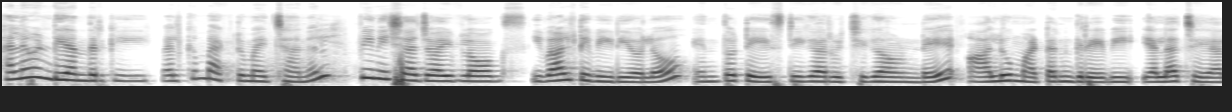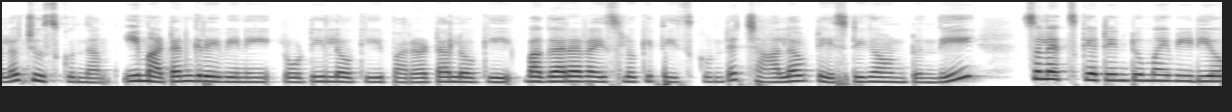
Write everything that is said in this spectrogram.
హలో అండి అందరికీ. Welcome back to my channel Finisha Joy vlogs. ఇవాల్టి వీడియోలో ఎంతో టేస్టీగా రుచిగా ఉండే ఆలు మటన్ గ్రేవీ ఎలా చేయాలో చూసుకుందాం. ఈ మటన్ గ్రేవీని రోటీలోకి పరోటాలోకి బగారా రైస్లోకి తీసుకుంటే చాలా టేస్టీగా ఉంటుంది. So let's get into my video.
